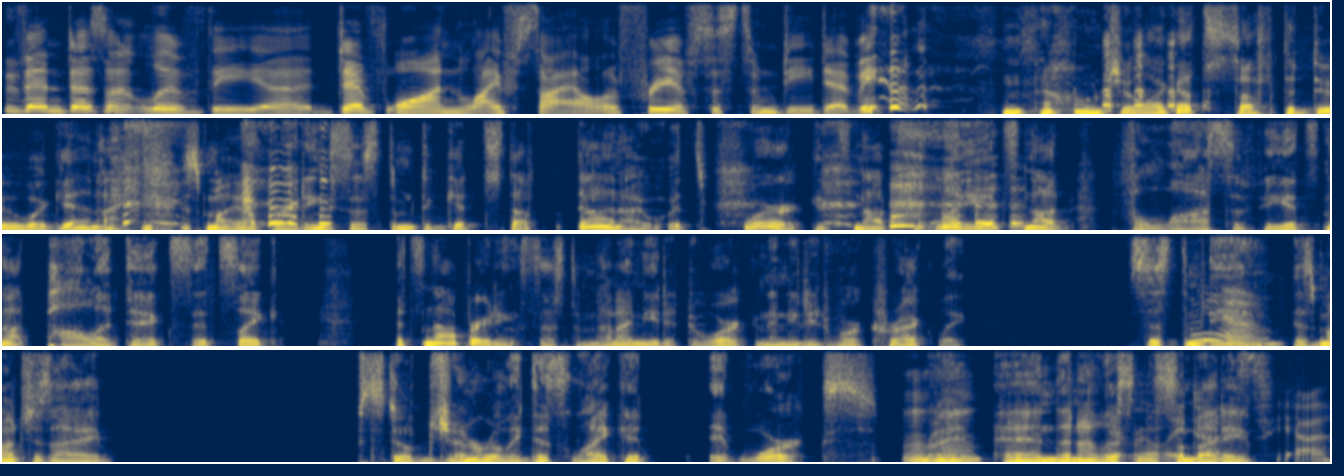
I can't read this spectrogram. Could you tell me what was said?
Venn doesn't live the uh, Devuan lifestyle of free of System D Debian. No, Jill, I got stuff to do. Again, I use my operating system to get stuff done. I, it's work. It's not play. It's not philosophy. It's not politics. It's like, it's an operating system and I need it to work and I need it to work correctly. System Yeah. D, as much as I still generally dislike it, it works. Mhm. Right. And then I listen to somebody does, Yeah.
